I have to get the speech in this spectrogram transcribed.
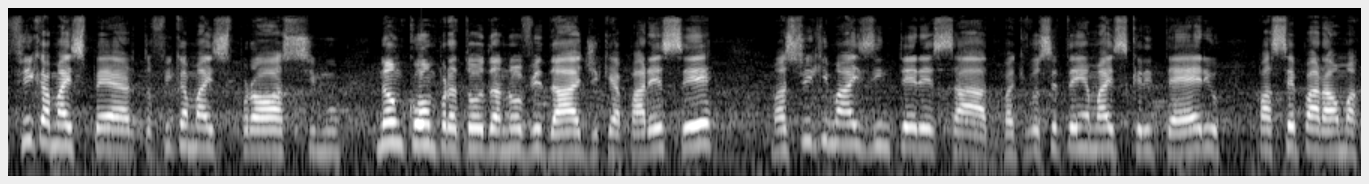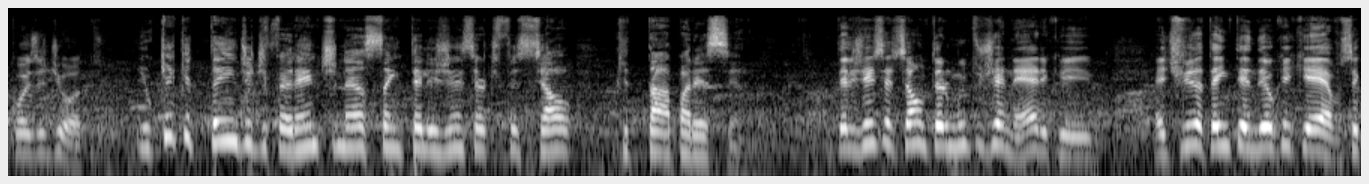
fica mais perto, fica mais próximo, não compra toda novidade que aparecer, mas fique mais interessado para que você tenha mais critério para separar uma coisa de outra. E o que, que tem de diferente nessa inteligência artificial que está aparecendo? Inteligência artificial é um termo muito genérico e é difícil até entender o que, que é. Você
